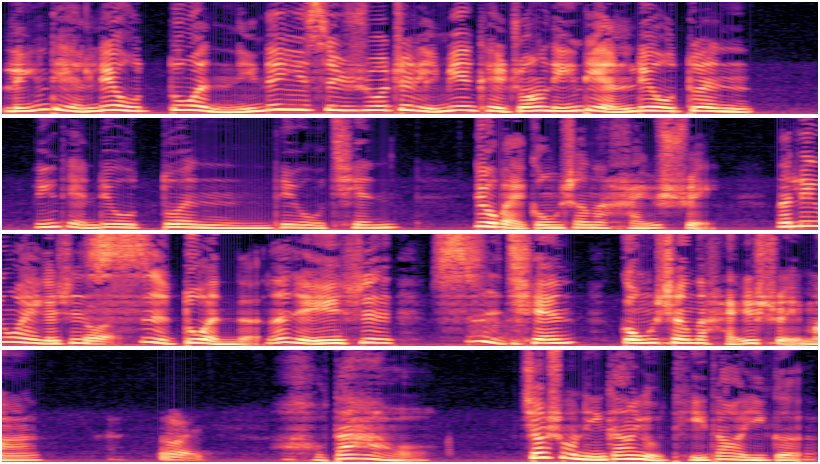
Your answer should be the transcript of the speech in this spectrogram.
零点六吨，您的意思是说这里面可以装零点六吨，零点六吨六千六百公升的海水？那另外一个是四吨的，那等于是四 千公升的海水吗？对，好大哦。教授，您刚刚有提到一个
